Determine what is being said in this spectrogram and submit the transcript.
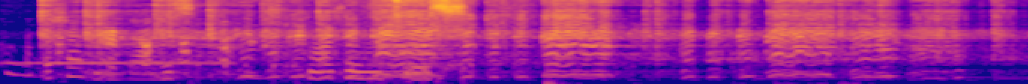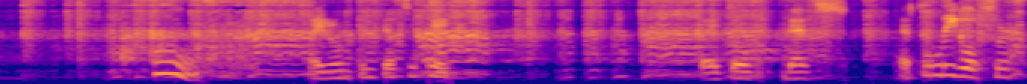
What happened, guys? Nothing with this. Ooh, I don't think that's okay. That's, that's, that's illegal, sir.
